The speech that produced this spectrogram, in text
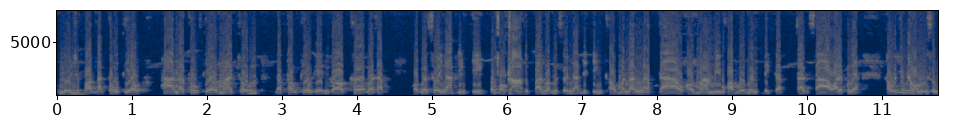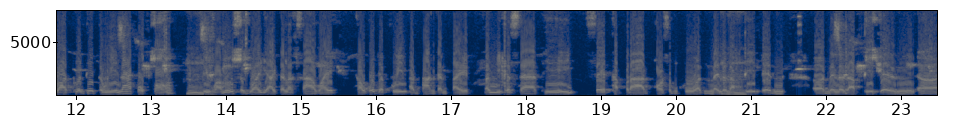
อืมโดยเฉพาะนักท่องเที่ยวพานักท่องเที่ยวมาชม นักท่องเที่ยวเห็นก็เคิร์มนะครับเพราะมันสวยงามจริงๆต้องบอกครับคุณสุปันว่ามันสวยงามจริงๆเขามานั่งนับดาวเขามามีความโรแมนติกกับแฟนสาวอะไรพวกเนี้ยเขาก็จะมีความรู้สึกว่าพื้นที่ตรงนี้น่าปกป้องอืมมีความรู้สึกว่าอยากจะรักษาไว้ เขาก็จะคุยผ่านๆกันไป มันมีกระแสที่เซฟทับรานพอสมควรในระดับอืมที่เป็นเอ่อในระดับที่เป็นเอ่อ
